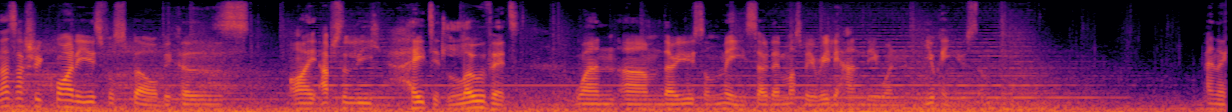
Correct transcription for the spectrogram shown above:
That's actually quite a useful spell because I absolutely hate it, loathe it when um, they're used on me, so they must be really handy when you can use them. And a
